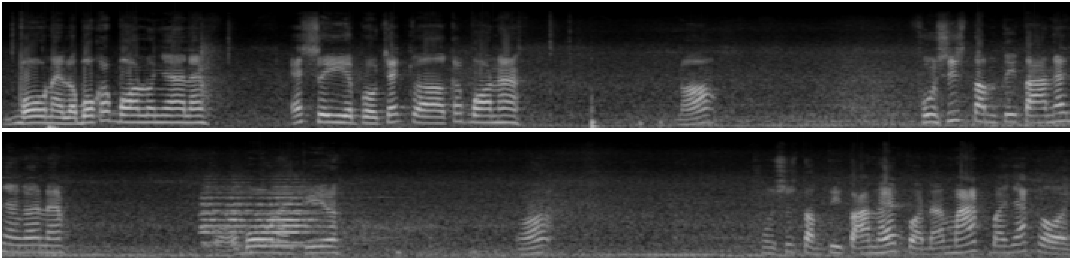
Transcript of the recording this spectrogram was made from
Bô này là bô carbon luôn nha anh em. SC Project ờ, carbon ha. Đó. Full system titan hết nha các anh em. Cổ bô này kia đó. Full system titan hết và đã mát ba giác rồi.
